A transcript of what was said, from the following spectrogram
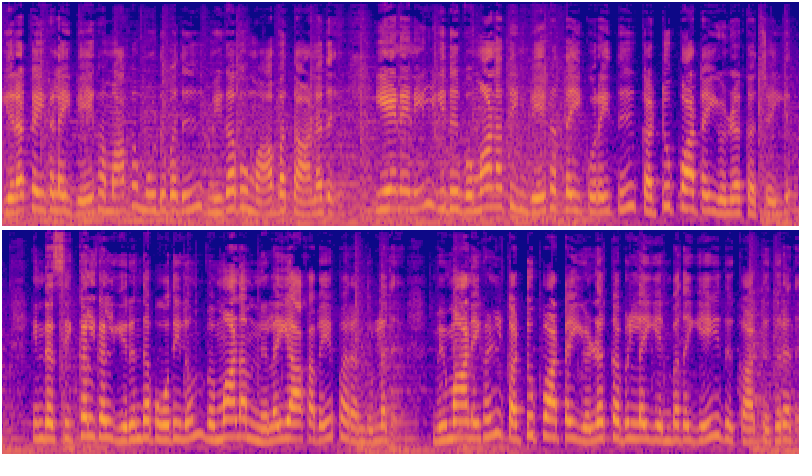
இறக்கைகளை வேகமாக மூடுவது மிகவும் ஆபத்தானது. ஏனெனில் இது விமானத்தின் வேகத்தை குறைத்து கட்டுப்பாட்டை இழக்கச் செய்யும். இந்த சிக்கல்கள் இருந்த போதிலும் விமானம் நிலையாகவே பறந்துள்ளது. விமானிகள் கட்டுப்பாட்டை இழக்கவில்லை என்பதையே இது காட்டுகிறது.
